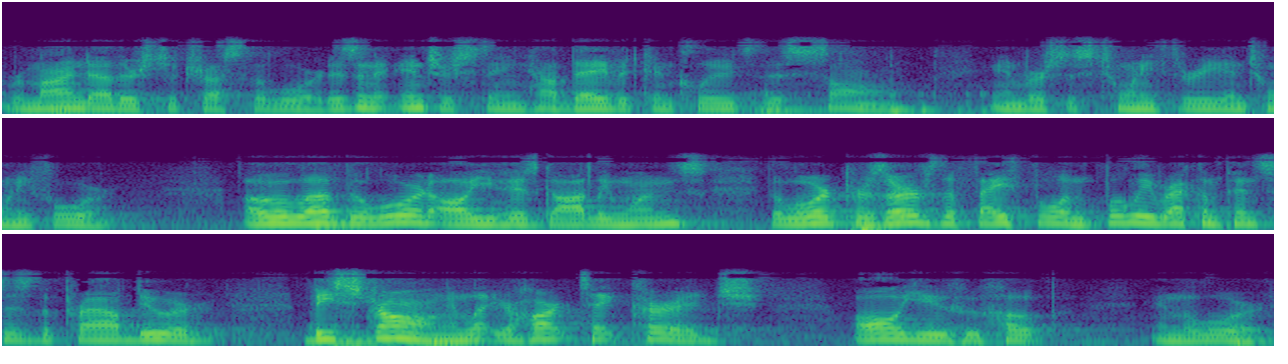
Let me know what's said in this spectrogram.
Remind others to trust the Lord. Isn't it interesting how David concludes this psalm in verses 23 and 24? Oh, love the Lord, all you his godly ones. The Lord preserves the faithful and fully recompenses the proud doer. Be strong and let your heart take courage, all you who hope in the Lord.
